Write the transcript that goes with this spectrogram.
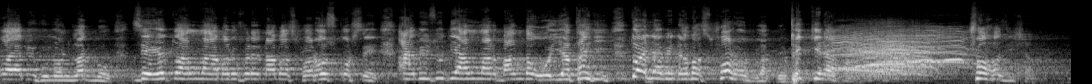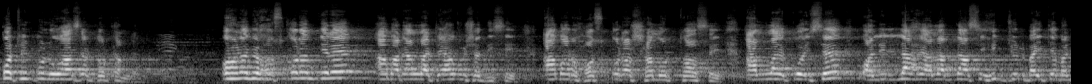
কয়, আমি হুনন লাগবো। যেহেতু আল্লাহ আমার উপরে নামাজ ফরজ করছে, আমি যদি আল্লাহর বান্দা হইয়া থাকি তাহলে আমি নামাজ ফরজ লাগবো। ঠিক কিনা? সহজ হিসাব। কঠিন কোনো ওয়াজের দরকার নেই। ওখানে আমি হজ করাম গেলে আমার আল্লাহ টাকা পয়সা দিছে। আমার হজ করার সামর্থ্য আছে। আল্লাহ কইছে অলিল্লাহ আল্লাহ হিজ্জুল বাইতে মান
